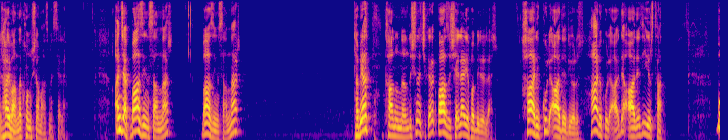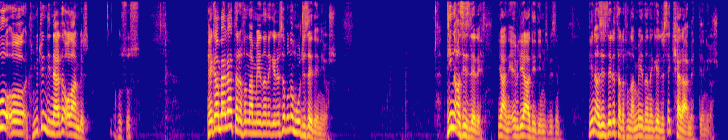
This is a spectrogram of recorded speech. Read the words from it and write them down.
Bir hayvanla konuşamaz mesela. Ancak bazı insanlar bazı insanlar tabiat kanunlarının dışına çıkarak bazı şeyler yapabilirler. Harikul ade diyoruz. Harikul ade adeti yırtan. Bu bütün dinlerde olan bir husus. Peygamberler tarafından meydana gelirse buna mucize deniyor. Din azizleri yani evliya dediğimiz bizim din azizleri tarafından meydana gelirse keramet deniyor.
